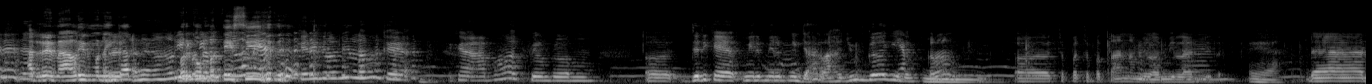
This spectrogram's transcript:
Adrenalin meningkat Ada- adrenalin. Berkompetisi film-film gitu. Kayak di film-film kayak kayak apa film-film eh, jadi kayak mirip-mirip ngejarah juga gitu. Karena eh, cepet-cepetan ambil-ambilan gitu. Iya dan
